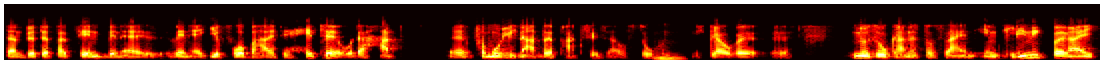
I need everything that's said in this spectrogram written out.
dann wird der Patient, wenn er, wenn er hier Vorbehalte hätte oder hat, äh, vermutlich eine andere Praxis aufsuchen. Mhm. Ich glaube, äh, nur so kann es doch sein. Im Klinikbereich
